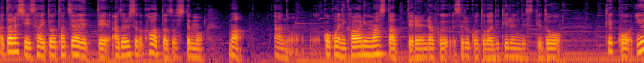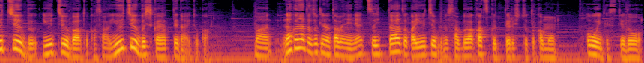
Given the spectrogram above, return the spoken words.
新しいサイトを立ち上げてアドレスが変わったとしてもまああのここに変わりましたって連絡することができるんですけど結構 YouTubeYouTuber とかさ YouTube しかやってないとかまあ亡くなった時のためにね Twitter とか YouTube のサブアカ作ってる人とかも多いですけど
